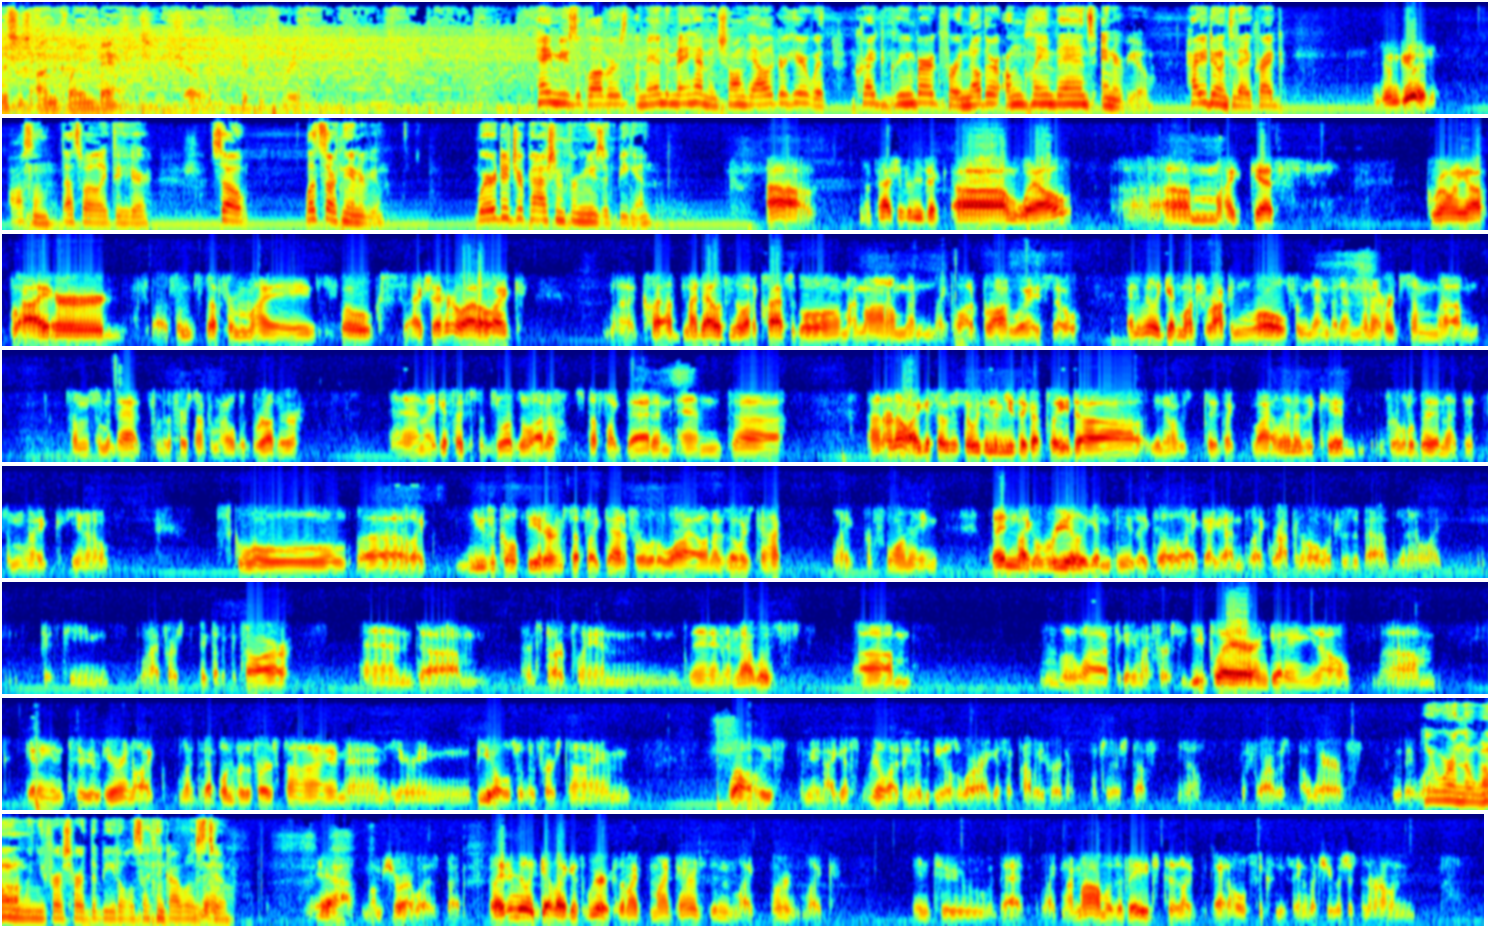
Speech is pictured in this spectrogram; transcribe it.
This is Unclaimed Bands, show 53. Hey, music lovers! Amanda Mayhem and Sean Gallagher here with Craig Greenberg for another Unclaimed Bands interview. How are you doing today, Craig? I'm doing good. Awesome. That's what I like to hear. So, let's start the interview. Where did your passion for music begin? Ah, my passion for music. Um, well, um, I guess growing up, I heard uh, some stuff from my folks. Actually, I heard a lot of like uh, cl- my dad listened to a lot of classical, and my mom, and like a lot of Broadway. So I didn't really get much rock and roll from them. But and then I heard some um, some some of that from the first time from my older brother, and I guess I just absorbed a lot of stuff like that. And and uh, I don't know. I guess I was just always into music. I played, uh, you know, I was played like violin as a kid for a little bit, and I did some like, you know, school, uh, like musical theater and stuff like that for a little while. And I was always kind of like performing. I didn't like really get into music till like I got into like rock and roll, which was about, you know, like 15 when I first picked up a guitar and um and started playing then. And that was um, a little while after getting my first CD player and getting, you know, um, getting into hearing like Led Zeppelin for the first time and hearing Beatles for the first time. Well, at least, I mean, I guess realizing who the Beatles were, I guess I probably heard a bunch of their stuff, you know, before I was aware of who they were. You were in the womb Um, when you first heard the Beatles. I think I was no. too. Yeah, I'm sure I was, but but I didn't really get like it's weird because my my parents didn't like weren't like into that. Like my mom was of age to like that whole '60s thing, but she was just in her own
